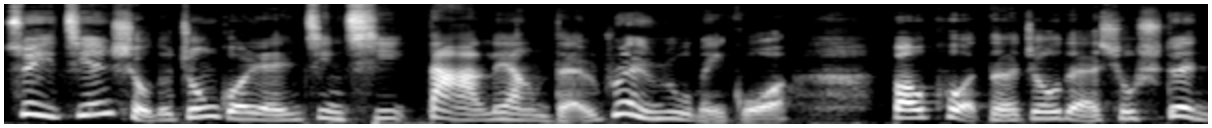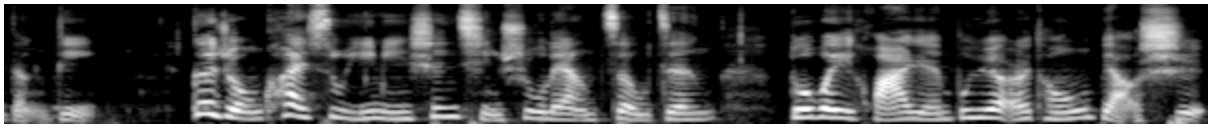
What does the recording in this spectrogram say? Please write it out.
最坚守的中国人近期大量的润入美国。包括德州的休斯顿等地，各种快速移民申请数量骤增。多位华人不约而同表示，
